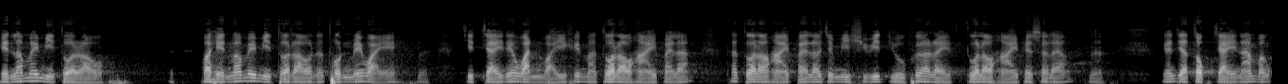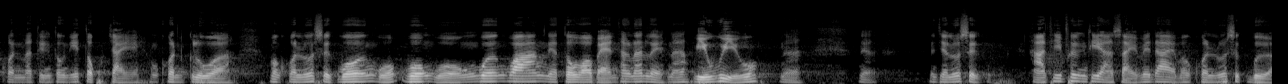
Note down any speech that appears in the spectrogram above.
เห็นแล้วไม่มีตัวเรา พอเห็นว่าไม่มีตัวเรานะทนไม่ไหวจิตใจเนี่ยหวั่นไหวขึ้นมาตัวเราหายไปแล้ว ถ้าตัวเราหายไปแล้วจะมีชีวิตอยู่เพื่ออะไร ตัวเราหายไปซะแล้วนะงั้นอย่าตกใจนะบางคนมาถึงตรงนี้ตกใจ บางคนกลัว บางคนรู้สึกวงวงวงวงเวิงว้างเนี่ยตัววอแหวนทั้งนั้นเลยนะวิววิวนะเนี่ยมันจะรู้สึกหาที่พึ่งที่อาศัยไม่ได้ บางคนรู้สึกเบื่อ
